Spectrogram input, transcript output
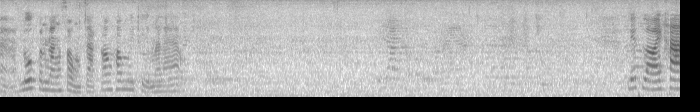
อ่ารูปกำลังส่งจากกล้องเข้ามือถือมาแล้วเรียบร้อยค่ะ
